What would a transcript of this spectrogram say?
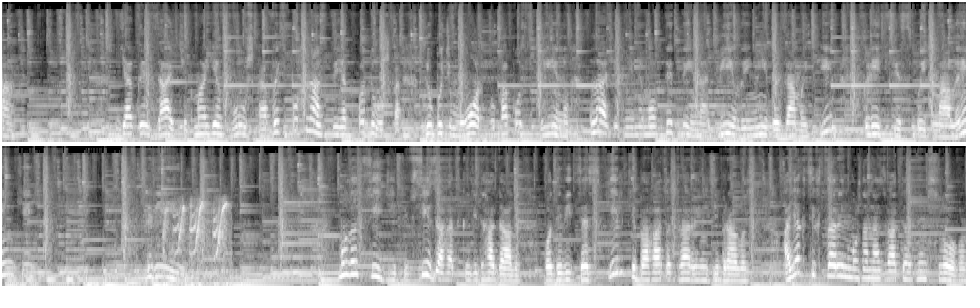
Вівця. Який зайчик має вушка, весь пухнастий, як подушка, любить моркву, капустину, лазить ніби, мов дитина, білий, ніби заметіль, в клітці спить маленький світ. Молодці діти, всі загадки відгадали. Подивіться, скільки багато тварин зібралось. А як цих тварин можна назвати одним словом?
